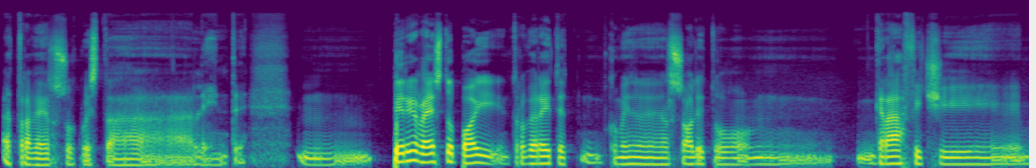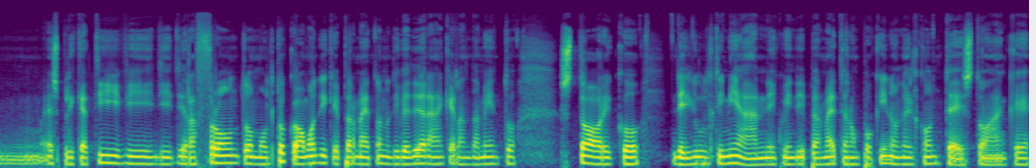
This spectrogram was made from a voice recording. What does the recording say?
attraverso questa lente. Mm, per il resto poi troverete come al solito mm, grafici mm, esplicativi di, di, raffronto molto comodi che permettono di vedere anche l'andamento storico degli ultimi anni, quindi per mettere un pochino nel contesto anche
